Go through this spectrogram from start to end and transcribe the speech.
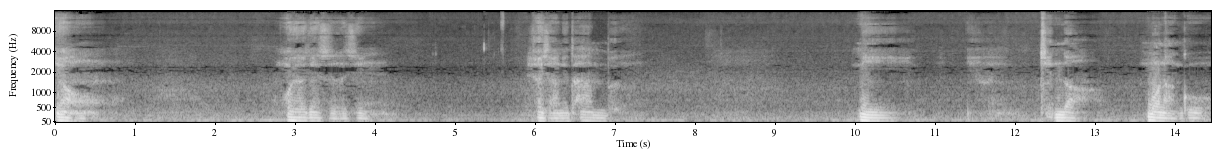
有，我有件事情要向你坦白，你听到莫难过，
